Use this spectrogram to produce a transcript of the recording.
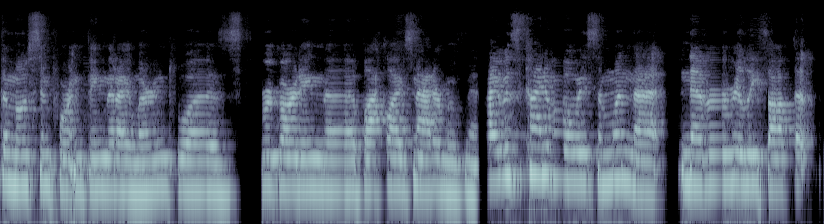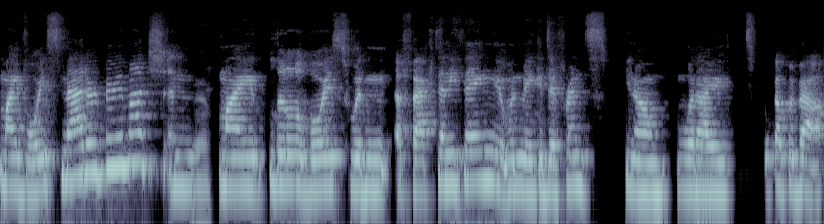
that the most important thing that I learned was regarding the Black Lives Matter movement. I was kind of always someone that never really thought that my voice mattered very much and Yeah. my little voice wouldn't affect anything. It wouldn't make a difference, you know, what I spoke up about.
